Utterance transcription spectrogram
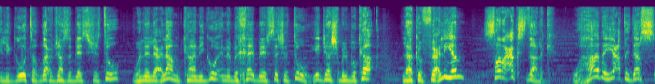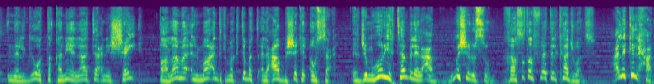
اللي قوتها ضعف جهاز ال PlayStation 2 وإن الإعلام كان يقول إنه بخير PlayStation 2 يجهش بالبكاء لكن فعليا صار عكس ذلك. وهذا يعطي درس إن القوة التقنية لا تعني شيء طالما إن ما عندك مكتبة ألعاب بشكل أوسع. الجمهور يهتم بالألعاب مش الرسوم خاصة فئه ال casuals على كل حال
